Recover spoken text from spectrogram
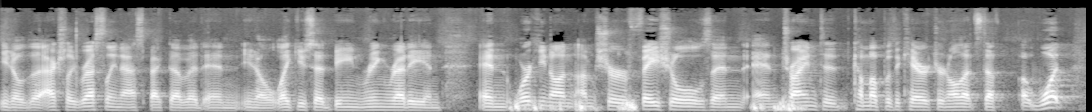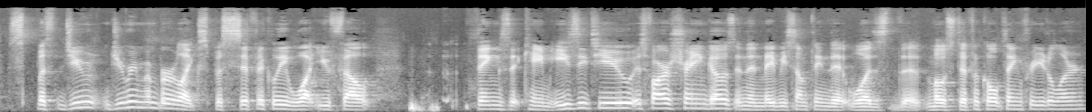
you know the actually wrestling aspect of it, and you know, like you said, being ring ready and and working on I'm sure facials and and trying to come up with a character and all that stuff. Uh, what spe- do you do you remember like specifically what you felt things that came easy to you as far as training goes, and then maybe something that was the most difficult thing for you to learn?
